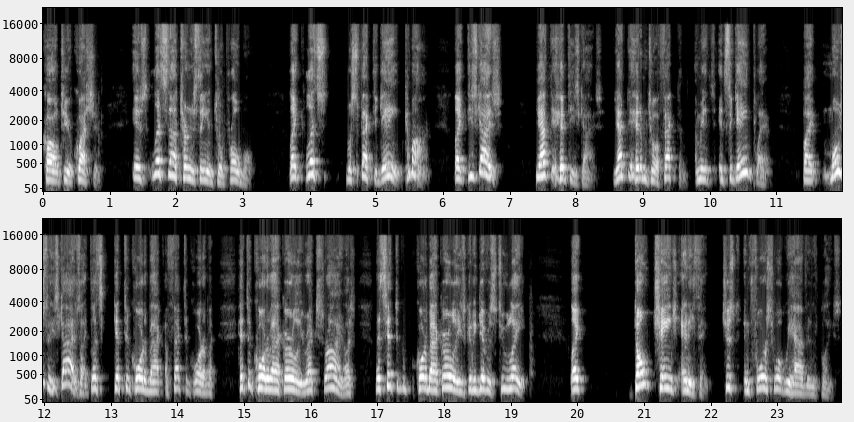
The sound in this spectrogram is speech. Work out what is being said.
Carl, to your question is let's not turn this thing into a Pro Bowl. Like let's respect the game. Come on, like these guys, you have to hit these guys. You have to hit them to affect them. I mean, it's, it's the game plan. By most of these guys, like let's get the quarterback, affect the quarterback, hit the quarterback early. Rex Ryan, let's let's hit the quarterback early. He's going to give us too late. Like don't change anything. Just enforce what we have in place.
